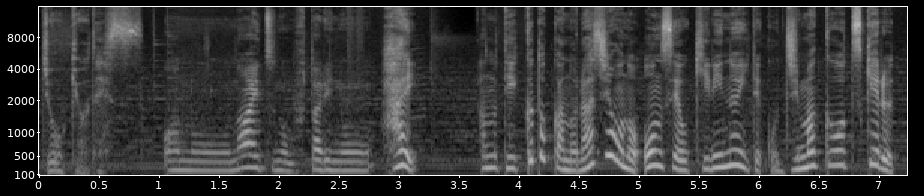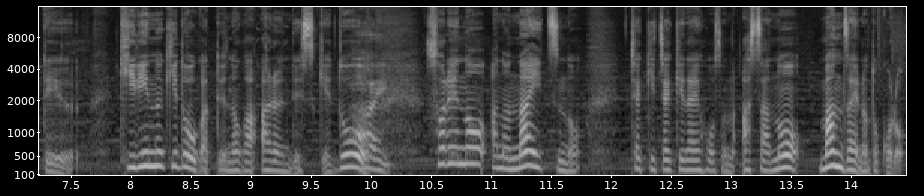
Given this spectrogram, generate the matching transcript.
状況です。あのナイツの二人のはいあの TikTok のラジオの音声を切り抜いてこう字幕をつけるっていう切り抜き動画っていうのがあるんですけど、はい、それのあのナイツのチャキチャキ大放送の朝の漫才のところ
